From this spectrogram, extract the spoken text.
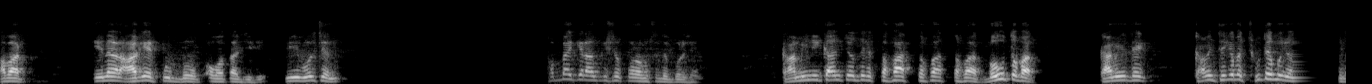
আবার এনার আগের পূর্ব অবতার যিনি, তিনি বলছেন, সবাইকে রামকৃষ্ণ পরামর্শদেব বলেছেন, কামিনী কাঞ্চন থেকে তফাৎ তফাৎ তফাত বহু তফাত কামিনী থেকে কামিনী থেকে আবার ছুটে পর্যন্ত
